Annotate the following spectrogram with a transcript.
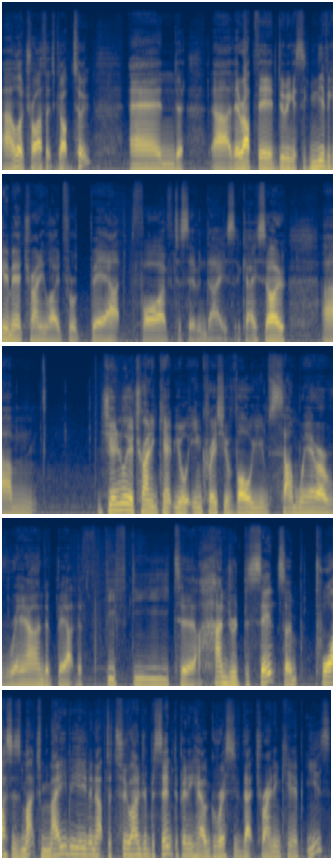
Uh, a lot of triathletes go up too. And uh, they're up there doing a significant amount of training load for about five to seven days. Okay, so um, generally a training camp you'll increase your volume somewhere around about the 50 to 100%, so twice as much, maybe even up to 200%, depending how aggressive that training camp is.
